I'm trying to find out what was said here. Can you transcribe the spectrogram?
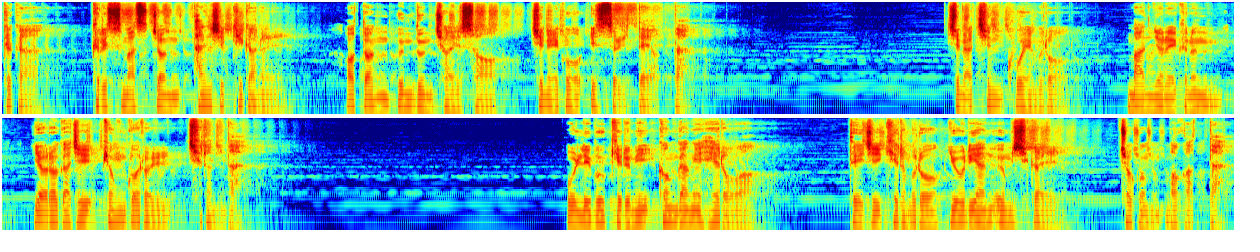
그가 크리스마스 전 단식 기간을 어떤 은둔처에서 지내고 있을 때였다. 지나친 고행으로 만년의 그는 여러 가지 병고를 치른다. 올리브 기름이 건강에 해로워 돼지 기름으로 요리한 음식을 조금 먹었다.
